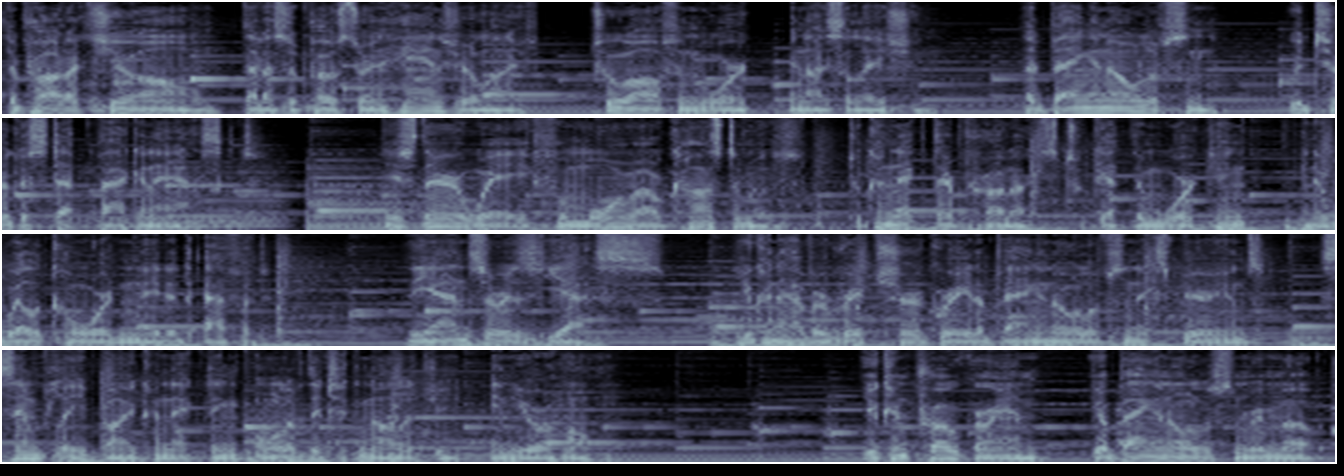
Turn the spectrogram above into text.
The products you own that are supposed to enhance your life too often work in isolation. At Bang & Olufsen, we took a step back and asked, is there a way for more of our customers to connect their products to get them working in a well-coordinated effort? The answer is yes. You can have a richer, greater Bang & Olufsen experience simply by connecting all of the technology in your home. You can program your Bang & Olufsen remote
